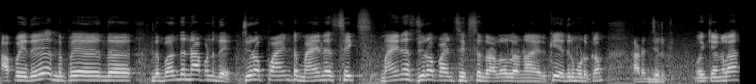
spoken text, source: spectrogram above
அப்போ இது இந்த பே- இந்த இந்த பந்து என்ன பண்ணுது? Zero point minus six minus zero point சிக்ஸ்ன்ற அளவில் என்ன இருக்குது எதிர் முடுக்கம் அடைஞ்சிருக்கு. ஓகேங்களா?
